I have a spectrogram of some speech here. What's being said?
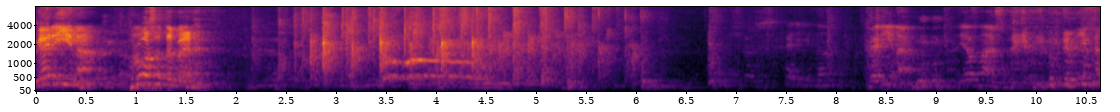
Каріна, прошу тебе. Каріна, я знаю, що таке Каріна.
